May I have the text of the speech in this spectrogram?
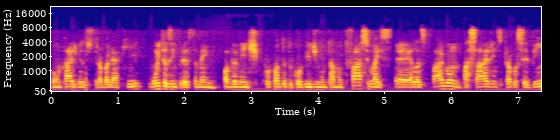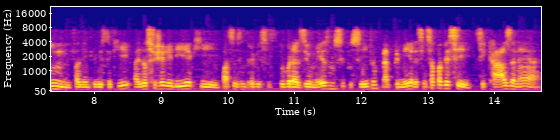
vontade mesmo de trabalhar aqui. Muitas empresas também, obviamente, por conta do Covid não está muito fácil, mas é, elas pagam passagens para você vir e fazer entrevista aqui. Mas eu sugeriria que faça as entrevistas do Brasil mesmo, se possível. Na primeira, assim, só para ver se se casa, né?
